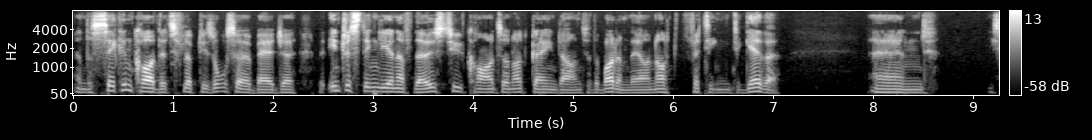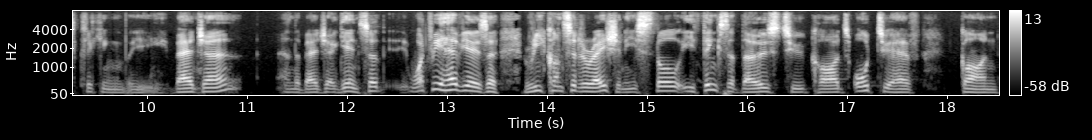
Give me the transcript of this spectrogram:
And the second card that's flipped is also a badger. But interestingly enough, those two cards are not going down to the bottom. They are not fitting together and he's clicking the badger and the badger again. So what we have here is a reconsideration. He still he thinks that those two cards ought to have gone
